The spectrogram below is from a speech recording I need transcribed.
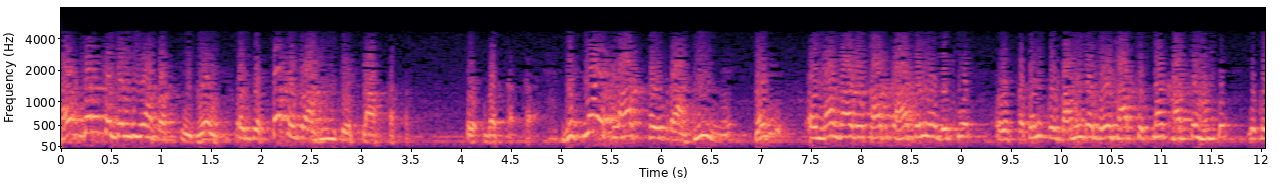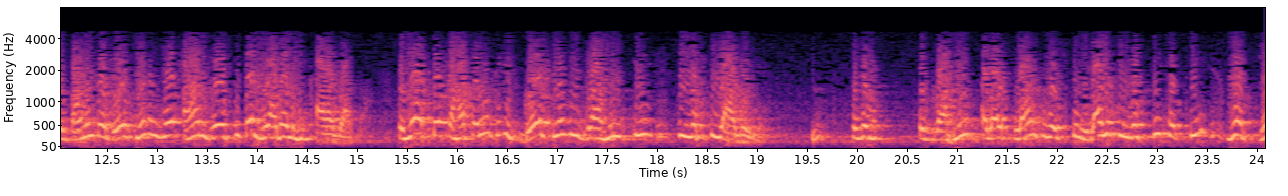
ہر وقت تجلیاں بڑھتی ہیں اور یہ سب ابراہیم کے اخلاق کا بچ سکتا ہے۔ جتنا اخلاق تھا ابراہیم میں جی؟ اور میں بعض اوقات کہا کہ دیکھیے پتہ نہیں قربانی کا گوشت آپ کتنا کھاتے ہیں؟ ہم کو یہ قربانی کا گوشت ہے نا یہ عام گوشت کی طرح زیادہ نہیں کھایا جاتا۔ تو میں آپ سے کہا کروں کہ اس گوشت میں بھی ابراہیم کی مستی آ گئی ہے۔ تو جب ابراہیم علیہ السلام کی اس کی الہی کی مستی جو تھی، وہ جو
